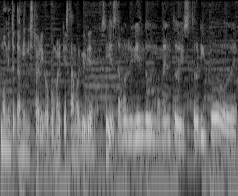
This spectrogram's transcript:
momento también histórico como el que estamos viviendo. Sí, estamos viviendo un momento histórico en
